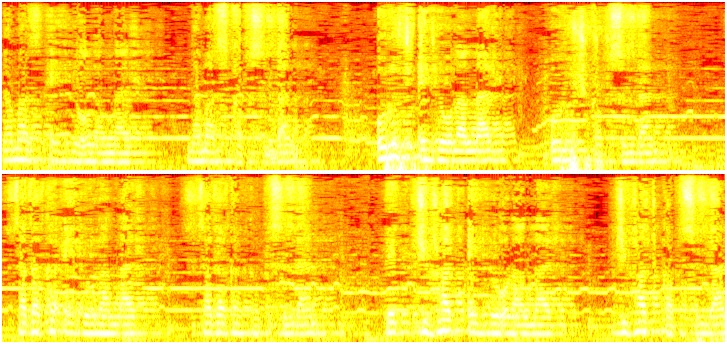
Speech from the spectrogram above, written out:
Namaz ehli olanlar namaz kapısından, oruç ehli olanlar oruç kapısından, sadaka ehli olanlar sadaka kapısından ve cihat ehli olanlar cihat kapısından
